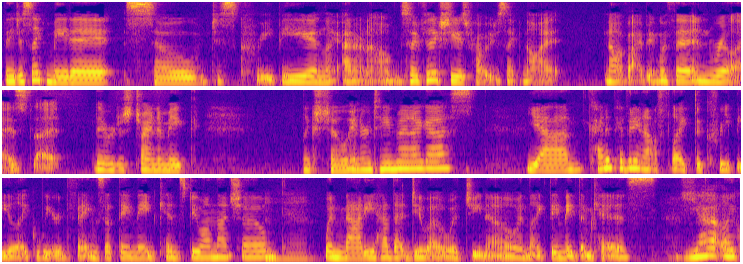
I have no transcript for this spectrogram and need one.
they just like made it so just creepy and like I don't know. So I feel like she was probably just like not not vibing with it and realized that they were just trying to make like show entertainment, I guess. Yeah, kind of pivoting off like the creepy, like weird things that they made kids do on that show. Mm-hmm. When Maddie had that duo with Gino and like they made them kiss. Yeah, like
